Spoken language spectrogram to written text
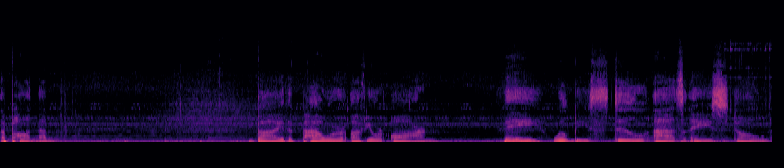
upon them. By the power of your arm, they will be still as a stone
